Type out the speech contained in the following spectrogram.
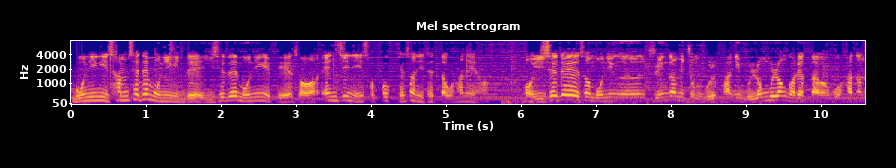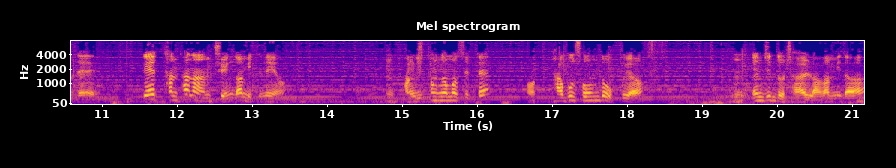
모닝이 3세대 모닝인데 2세대 모닝에 비해서 엔진이 소폭 개선이 됐다고 하네요. 어, 2세대에서 모닝은 주행감이 좀 물- 많이 물렁물렁 거렸다고 하던데 꽤 탄탄한 주행감이 드네요. 음, 방지턱 넘었을 때 어, 하부 소음도 없고요. 음, 엔진도 잘 나갑니다.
